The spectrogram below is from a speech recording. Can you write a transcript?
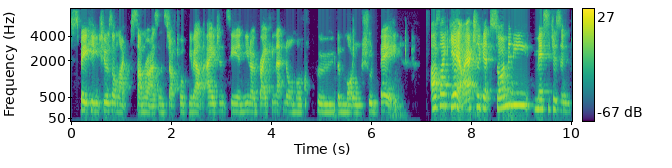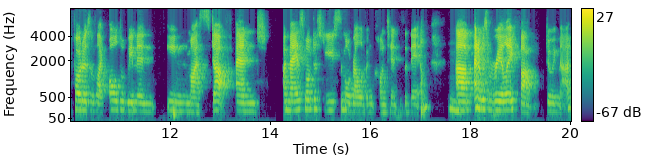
speaking, she was on like Sunrise and stuff, talking about the agency and you know breaking that norm of who the model should be. I was like, yeah, I actually get so many messages and photos of like older women in my stuff, and I may as well just use some more relevant content for them. Mm. Um, and it was really fun doing that.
